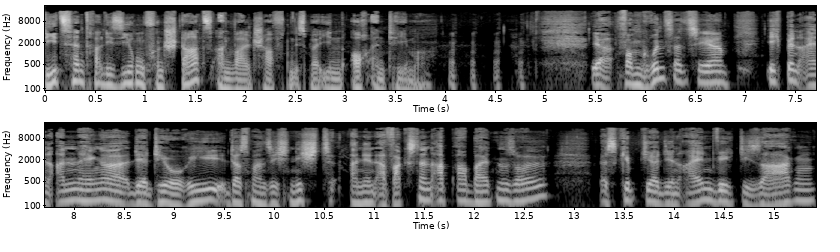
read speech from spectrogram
Dezentralisierung von Staatsanwaltschaften ist bei Ihnen auch ein Thema. Ja, vom Grundsatz her, ich bin ein Anhänger der Theorie, dass man sich nicht an den Erwachsenen abarbeiten soll. Es gibt ja den einen Weg, die sagen,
